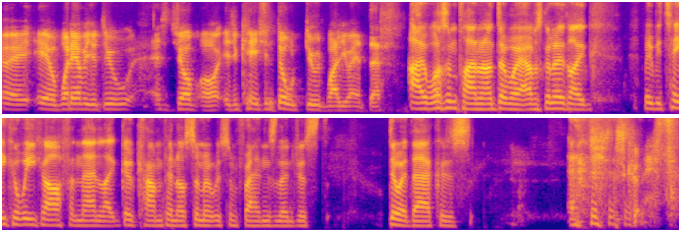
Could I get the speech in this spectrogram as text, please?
Uh, uh, whatever you do as a job or education, don't do it while you're at that. I wasn't planning on. Don't worry. I was gonna like maybe take a week off and then like go camping or something with some friends, and then just do it there because Jesus Christ.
